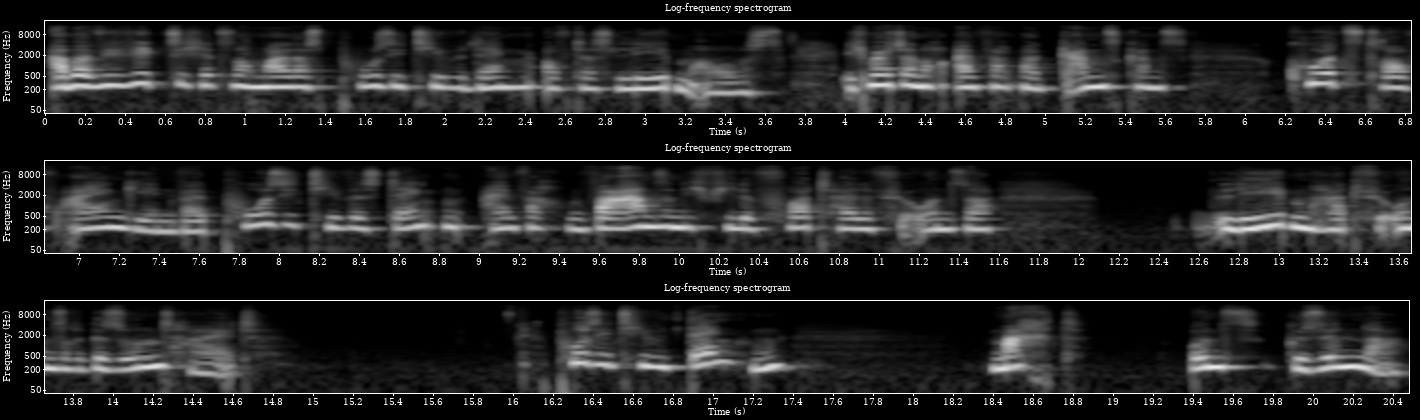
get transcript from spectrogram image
Aber wie wirkt sich jetzt nochmal das positive Denken auf das Leben aus? Ich möchte noch einfach mal ganz, ganz kurz drauf eingehen, weil positives Denken einfach wahnsinnig viele Vorteile für unser Leben hat, für unsere Gesundheit. Positives Denken macht uns gesünder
